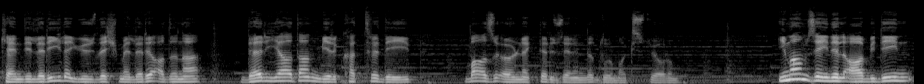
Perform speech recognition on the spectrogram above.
kendileriyle yüzleşmeleri adına deryadan bir katre deyip bazı örnekler üzerinde durmak istiyorum. İmam Zeynel Abidin,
